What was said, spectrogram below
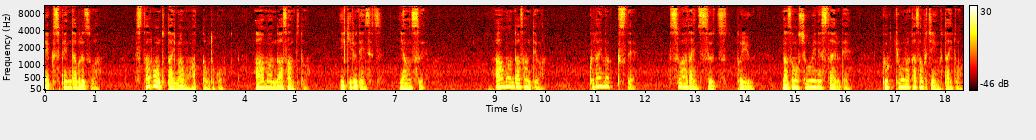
エクスペンダブルズはスタローンと対マンを張った男アーマンド・アサンテと生きる伝説ヤンスエアーマンド・アサンテはクライマックスで素肌にスーツという謎の省エネスタイルで屈強なカザフ人2人と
